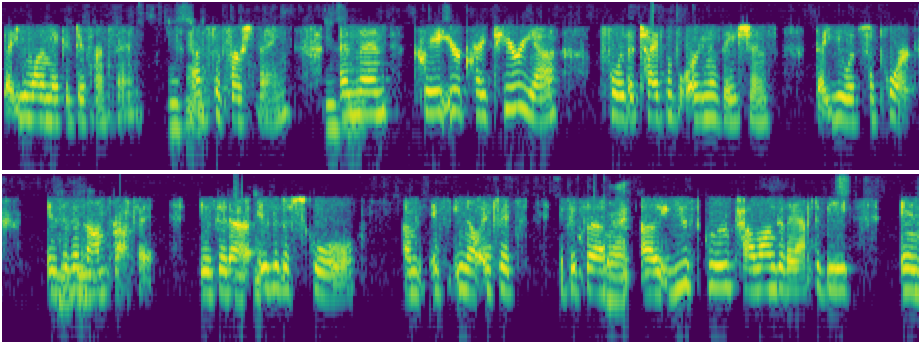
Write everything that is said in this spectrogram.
that you want to make a difference in? Mm-hmm. That's the first thing. Mm-hmm. And then create your criteria for the type of organizations that you would support. Is it a mm-hmm. nonprofit? Is it a mm-hmm. is it a school? Um, if you know if it's if it's a, right. a youth group, how long do they have to be in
